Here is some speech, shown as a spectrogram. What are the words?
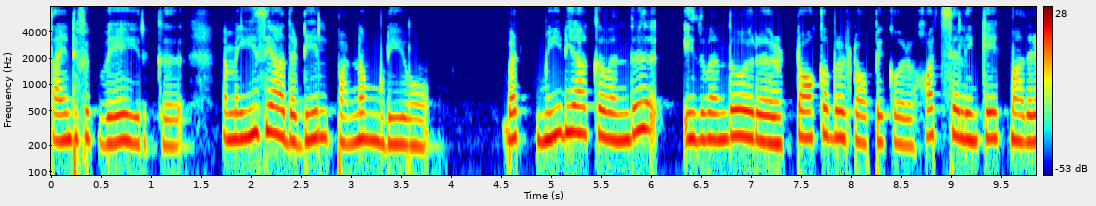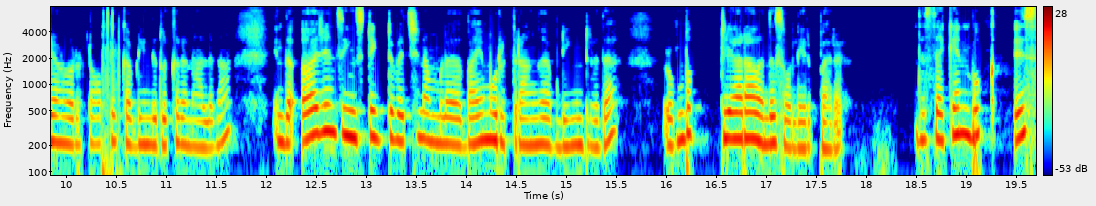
சயின்டிஃபிக் வே இருக்குது நம்ம ஈஸியாக அதை டீல் பண்ண முடியும். பட் மீடியாவுக்கு வந்து இது வந்து ஒரு டாக்கபிள் டாபிக் ஒரு ஹாட் செல்லிங் கேக் மாதிரியான ஒரு டாபிக் அப்படின்னு இருக்கிறனால தான் இந்த அர்ஜென்சி இன்ஸ்டிங்க்ட் வச்சு நம்மளை பயமுறுத்துகிறாங்க அப்படின்றத ரொம்ப கிளியராக வந்து சொல்லியிருப்பார். The second book is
